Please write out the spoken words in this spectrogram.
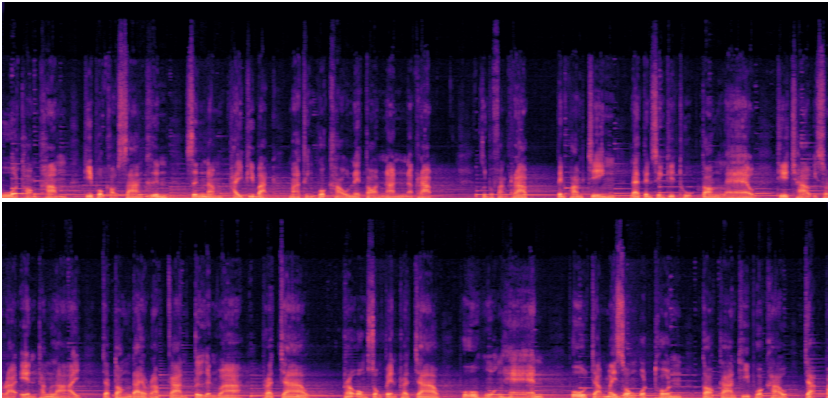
วัวทองคำที่พวกเขาสร้างขึ้น ซึ่งนำภัยพิบัติมาถึงพวกเขาในตอนนั้นนะครับ คุณผู้ฟังครับ เป็นความจริงและเป็นสิ่งที่ถูกต้องแล้ว ที่ชาวอิสราเอลทั้งหลายจะต้องได้รับการเตือนว่า พระเจ้า พระองค์ทรงเป็นพระเจ้า ผู้หวงแหน ผู้จะไม่ทรงอดทนต่อการที่พวกเขาจะไป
